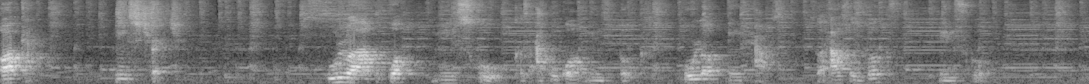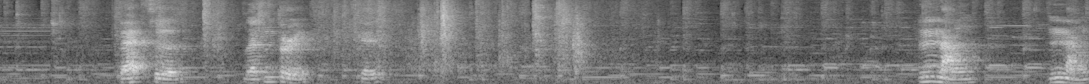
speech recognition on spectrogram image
Ọka means church. Ụlọ akwụkwọ means school because means book Ulo means house. So house of books means school. Back to lesson three. Okay. Nang. Nang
